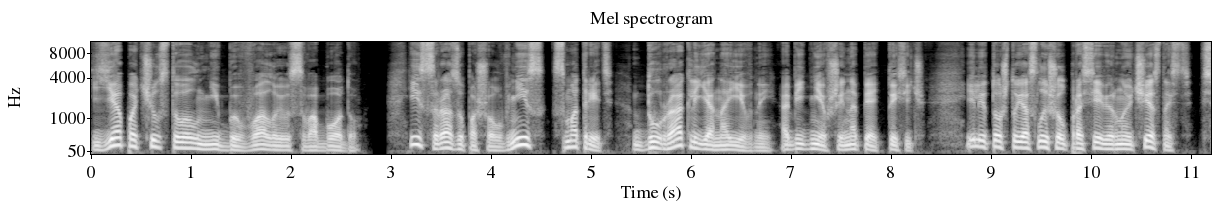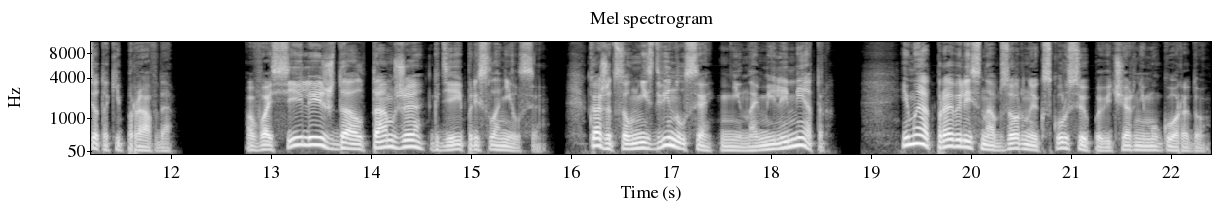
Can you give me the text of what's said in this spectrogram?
я почувствовал небывалую свободу. И сразу пошел вниз смотреть, дурак ли я наивный, обедневший на пять тысяч, или то, что я слышал про северную честность, все-таки правда. Василий ждал там же, где и прислонился. Кажется, он не сдвинулся ни на миллиметр. И мы отправились на обзорную экскурсию по вечернему городу.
